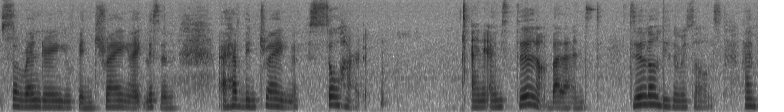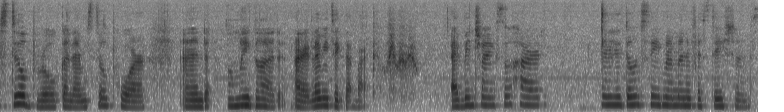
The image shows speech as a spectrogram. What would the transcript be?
surrendering. You've been trying, like, listen, I have been trying so hard and I'm still not balanced, still don't see the results. I'm still broke and I'm still poor. And oh my God. All right, let me take that back. I've been trying so hard and I don't see my manifestations.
